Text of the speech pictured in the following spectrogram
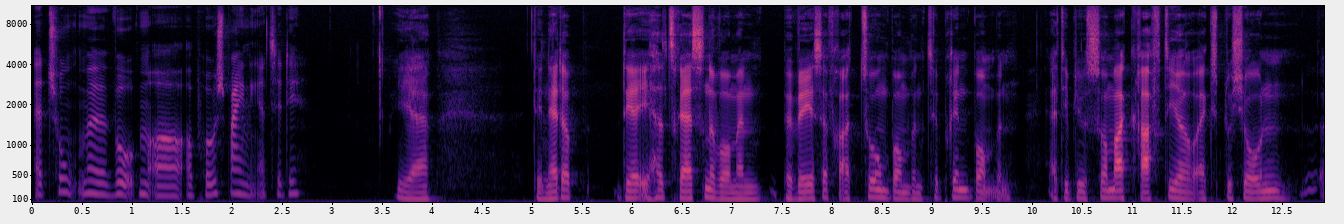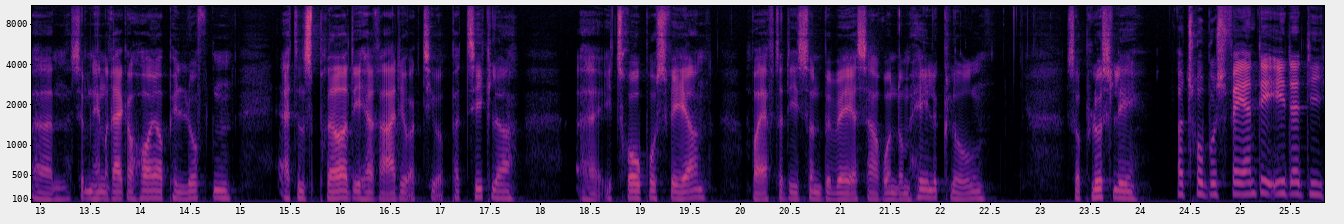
atomvåben og, og prøvesprængninger til det? Ja, det er netop der i 50'erne, hvor man bevæger sig fra atombomben til brintbomben, at de blev så meget kraftigere, og eksplosionen øh, simpelthen rækker højere op i luften, at den spreder de her radioaktive partikler øh, i troposfæren, hvorefter de sådan bevæger sig rundt om hele kloden. Så pludselig... Og troposfæren, det er et af de,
